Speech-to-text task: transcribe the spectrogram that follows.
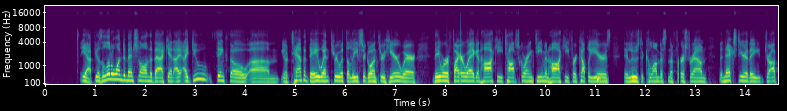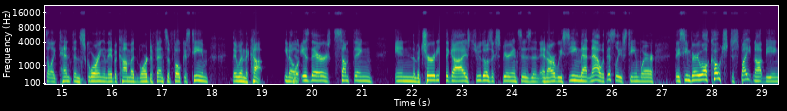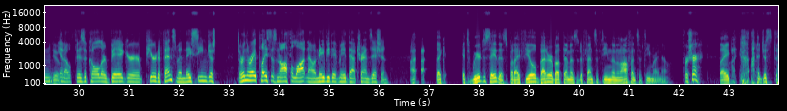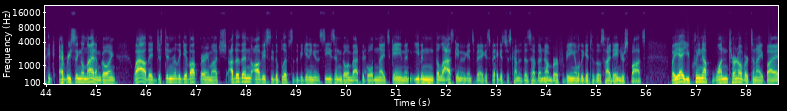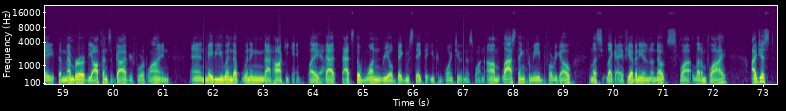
yeah, it feels a little one dimensional on the back end. I, I do think though, um, you know, Tampa Bay went through what the Leafs are going through here, where they were a fire wagon hockey, top scoring team in hockey for a couple years. They lose to Columbus in the first round. The next year they drop to like 10th in scoring and they become a more defensive focused team. They win the cup. You know, is there something in the maturity of the guys through those experiences and, and are we seeing that now with this Leafs team where they seem very well coached despite not being, you know, physical or big or pure defensemen. They seem just they're in the right places an awful lot now, and maybe they've made that transition. I, I like it's weird to say this, but I feel better about them as a defensive team than an offensive team right now. For sure. Like I just like every single night I'm going, wow, they just didn't really give up very much, other than obviously the blips at the beginning of the season, going back to the Golden Knights game, and even the last game against Vegas. Vegas just kind of does have their number for being able to get to those high danger spots. But yeah, you clean up one turnover tonight by the member, the offensive guy of your fourth line, and maybe you end up winning that hockey game. Like Yeah. that, that's the one real big mistake that you can point to in this one. Um, last thing for me before we go, unless like if you have any of the notes, fly, let them fly. I just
